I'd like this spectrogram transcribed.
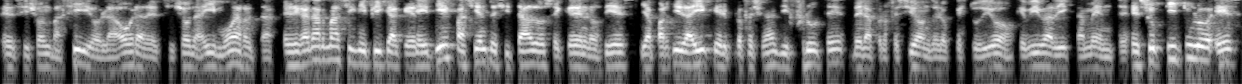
el sillón vacío, la hora del sillón ahí muerta. El ganar más significa que hay 10 pacientes citados se queden los 10 y a partir de ahí que el profesional disfrute de la profesión, de lo que estudió, que viva dignamente. El subtítulo es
